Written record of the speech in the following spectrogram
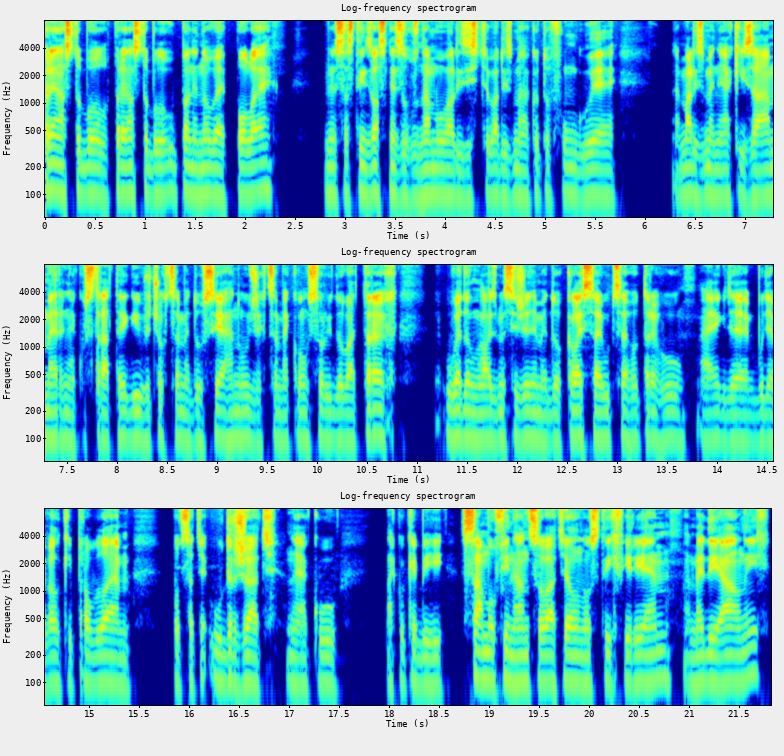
pre nás to, bol, pre nás to bolo úplne nové pole. My sa s tým vlastne zoznamovali, zisťovali sme, ako to funguje. Mali sme nejaký zámer, nejakú stratégiu, že čo chceme dosiahnuť, že chceme konsolidovať trh. Uvedomovali sme si, že ideme do klesajúceho trhu, aj, kde bude veľký problém v podstate udržať nejakú ako keby samofinancovateľnosť tých firiem mediálnych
